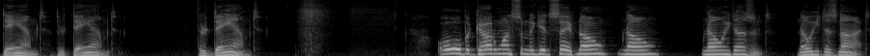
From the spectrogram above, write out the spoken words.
"Damned, they're damned, they're damned." Oh, but God wants them to get saved. No, no, no, He doesn't. No, he does not.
